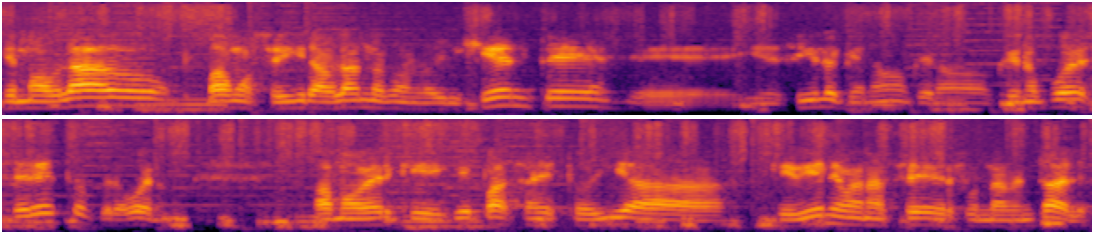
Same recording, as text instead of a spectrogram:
hemos hablado, vamos a seguir hablando con los dirigentes eh, y decirle que no, que no, que no puede ser esto, pero bueno, vamos a ver qué, qué pasa estos días que vienen, van a ser fundamentales.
